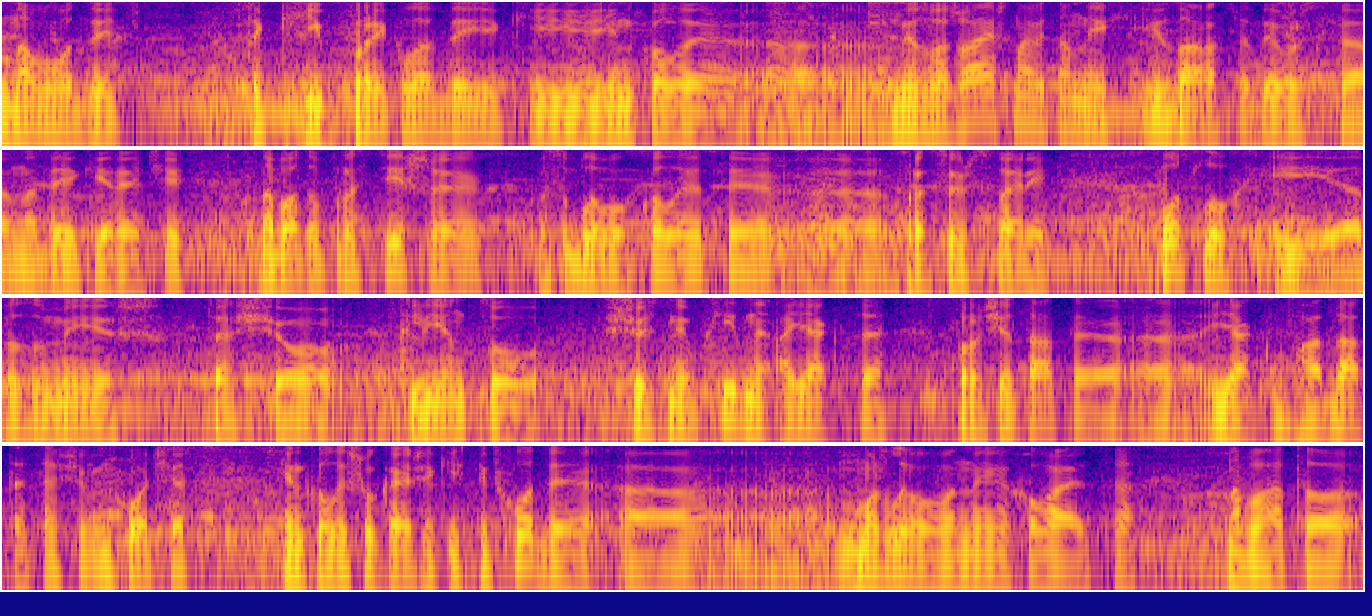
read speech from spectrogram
наводить такі приклади, які інколи е, не зважаєш навіть на них, і зараз ти дивишся на деякі речі набагато простіше, особливо коли ти е, працюєш в сфері послуг і розумієш те, що клієнту щось необхідне, а як це прочитати, е, як вгадати те, що він хоче. Інколи шукаєш якісь підходи, можливо, вони ховаються на багато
